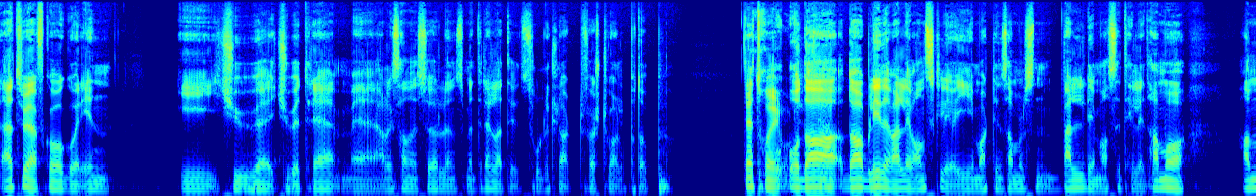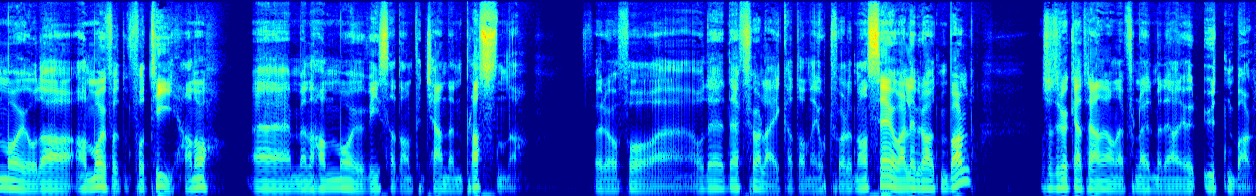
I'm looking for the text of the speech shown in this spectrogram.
jeg tror FK går inn i 2023 med Alexander Sørlund som et relativt soleklart førstevalg på topp. Det tror jeg Og da, da blir det veldig vanskelig å gi Martin Samuelsen veldig masse tillit. Han må, han må jo da Han må jo få, få tid, han òg. Eh, men han må jo vise at han fortjener den plassen, da. For å få eh, Og det, det føler jeg ikke at han har gjort for det. Men han ser jo veldig bra ut med ball. Og så tror jeg ikke jeg trenerne er fornøyd med det han gjør uten ball.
